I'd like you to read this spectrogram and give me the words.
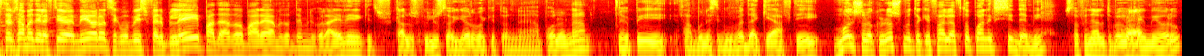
Επιστρέψαμε τελευταίο ημίωρο της εκπομπής Fair Play. Πάντα εδώ παρέα με τον Τέμι Νικολαίδη και τους καλούς φίλους, τον Γιώργο και τον ε, Απόλλωνα, οι οποίοι θα μπουν στην κουβέντα και αυτοί. Μόλις ολοκληρώσουμε το κεφάλαιο αυτό που άνοιξε σύντεμη στο φινάλε του προηγούμενου ημίωρου.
